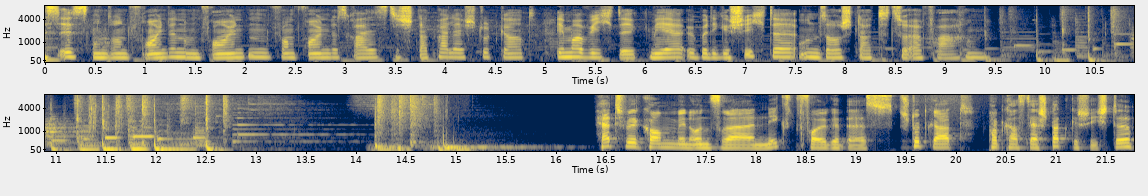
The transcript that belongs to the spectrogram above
Es ist unseren Freundinnen und Freunden vom Freundeskreis des Stadtpalais Stuttgart immer wichtig, mehr über die Geschichte unserer Stadt zu erfahren. Herzlich willkommen in unserer nächsten Folge des Stuttgart Podcast der Stadtgeschichte.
